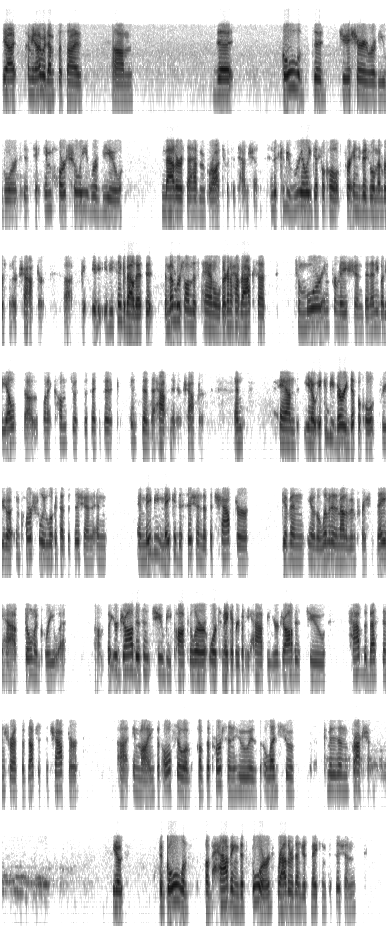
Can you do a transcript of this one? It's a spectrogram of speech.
Yeah, I mean, I would emphasize um, the goal of the Judiciary Review Board is to impartially review matters that have been brought to its attention. And this can be really difficult for individual members in their chapter. Uh, if, if, you think about it, the, the members on this panel, they're going to have access to more information than anybody else does when it comes to a specific incident that happened in your chapter. And and you know it can be very difficult for you to impartially look at that decision and and maybe make a decision that the chapter given you know the limited amount of information they have don't agree with. Um, but your job isn't to be popular or to make everybody happy. Your job is to have the best interest of not just the chapter uh, in mind but also of, of the person who is alleged to have committed an infraction. You know the goal of of having this board rather than just making decisions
